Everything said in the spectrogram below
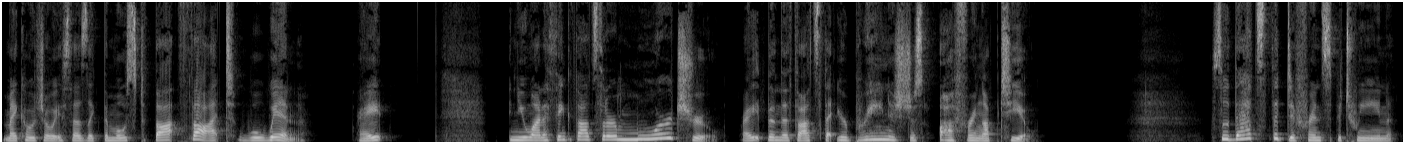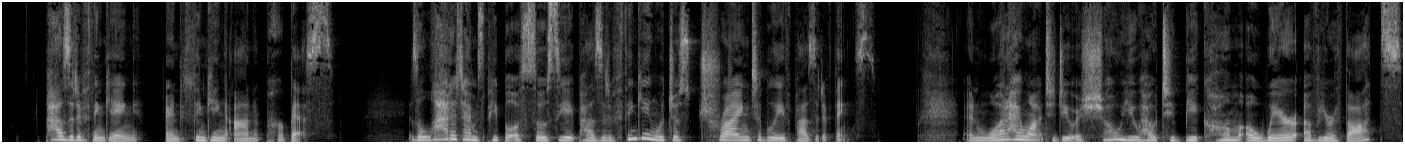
My coach always says, like, the most thought thought will win, right? And you want to think thoughts that are more true, right, than the thoughts that your brain is just offering up to you. So that's the difference between positive thinking and thinking on purpose. Is a lot of times people associate positive thinking with just trying to believe positive things. And what I want to do is show you how to become aware of your thoughts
